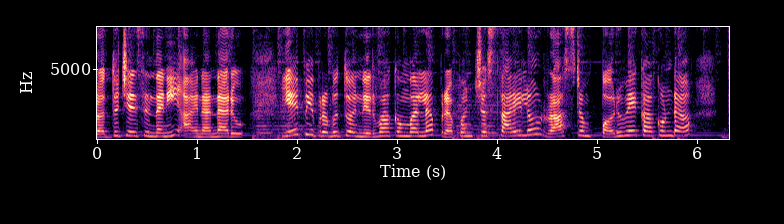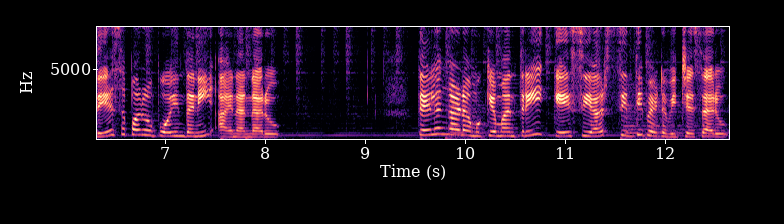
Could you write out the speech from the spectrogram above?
రద్దు చేసిందని ఆయన అన్నారు. ఏపీ ప్రభుత్వ నిర్వాహకం వల్ల ప్రపంచ స్థాయిలో రాష్ట్రం పరువే కాకుండా దేశ పరువు పోయిందని ఆయన అన్నారు. తెలంగాణ ముఖ్యమంత్రి కేసీఆర్ సిద్దిపేట విచ్చేశారు.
